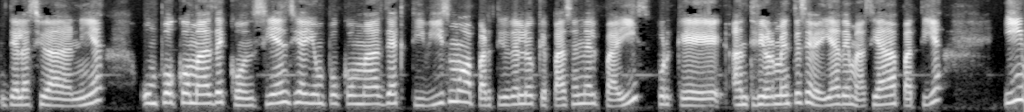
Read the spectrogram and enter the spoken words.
de la ciudadanía, un poco más de conciencia y un poco más de activismo a partir de lo que pasa en el país, porque anteriormente se veía demasiada apatía y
